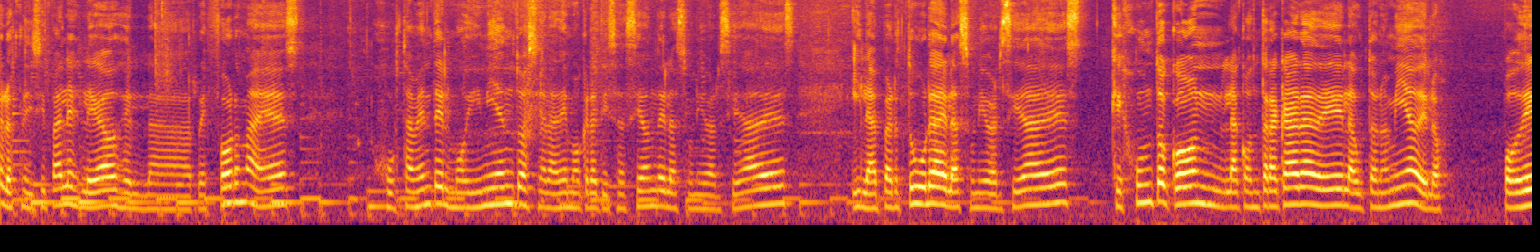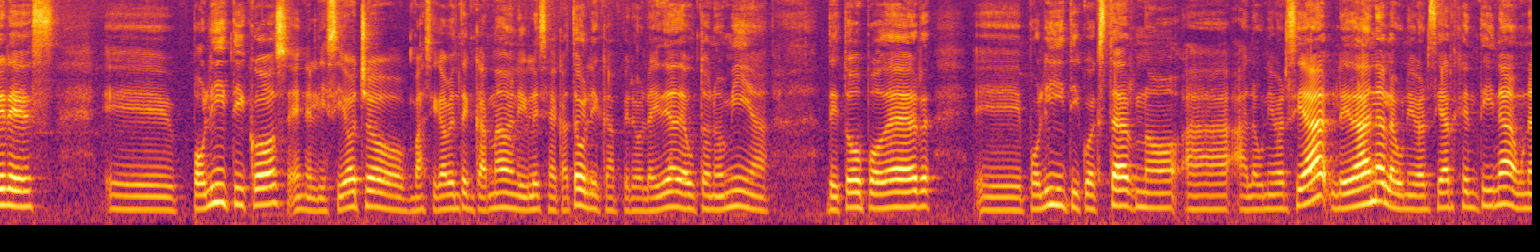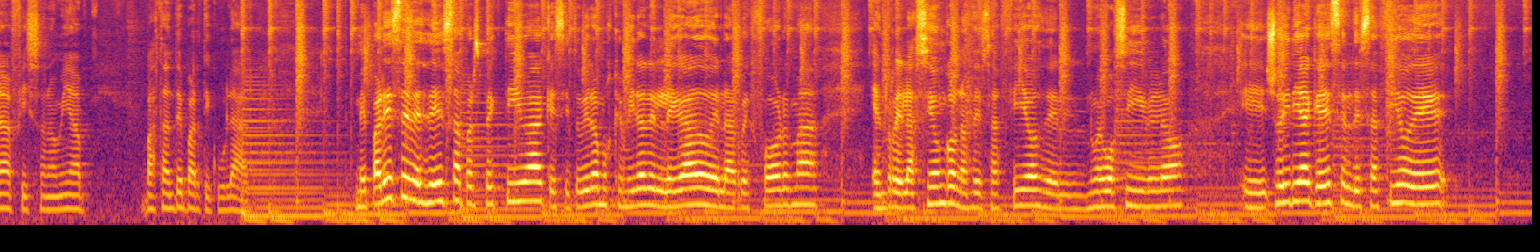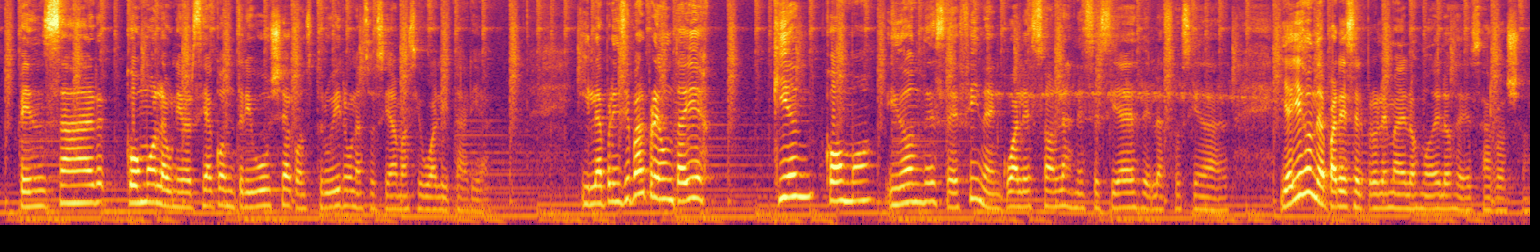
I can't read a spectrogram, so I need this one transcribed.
de los principales legados de la reforma es justamente el movimiento hacia la democratización de las universidades y la apertura de las universidades que junto con la contracara de la autonomía de los poderes eh, políticos, en el 18 básicamente encarnado en la Iglesia Católica, pero la idea de autonomía de todo poder eh, político externo a, la universidad le dan a la Universidad Argentina una fisonomía bastante particular. Me parece desde esa perspectiva que si tuviéramos que mirar el legado de la reforma en relación con los desafíos del nuevo siglo, eh, yo diría que es el desafío de pensar cómo la universidad contribuye a construir una sociedad más igualitaria. Y la principal pregunta ahí es quién, cómo y dónde se definen cuáles son las necesidades de la sociedad. Y ahí es donde aparece el problema de los modelos de desarrollo.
